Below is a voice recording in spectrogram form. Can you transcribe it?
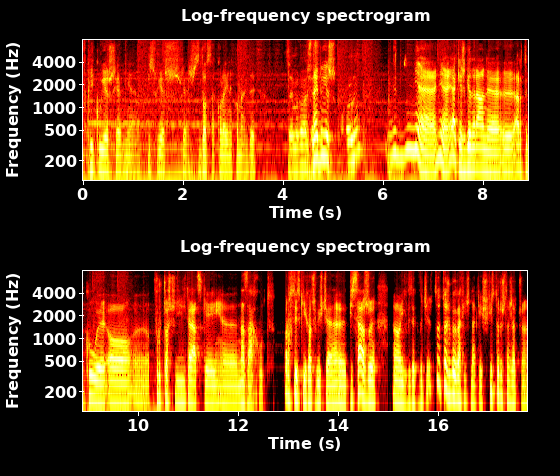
wklikujesz się w nie, wpisujesz wiesz, z DOSa kolejne komendy. Zajmowała się Znajdujesz wolnym? Nie, nie, jakieś generalne y, artykuły o y, twórczości literackiej y, na zachód. Rosyjskich oczywiście pisarzy, o ich wycie- wycie- co- coś biograficzne, jakieś historyczne rzeczy.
